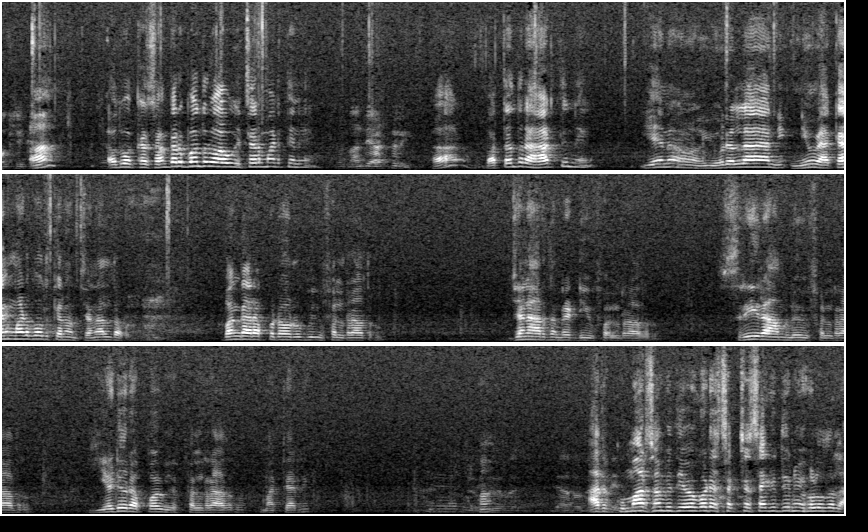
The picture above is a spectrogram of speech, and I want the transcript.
ಪಕ್ಷಕ್ಕೆ ಹಾಂ ಅದು ಕ ಸಂದರ್ಭ ಬಂದರೂ ಅವು ವಿಚಾರ ಮಾಡ್ತೀನಿ. ಹಾಂ ಬತ್ತಂದ್ರೆ ಹಾಡ್ತೀನಿ. ಏನು ಇವರೆಲ್ಲ ನೀವು ವ್ಯಾಖ್ಯಾನ ಮಾಡ್ಬೋದು ಕೆಲವೊಂದು ಚಾನಲ್ದವ್ರು. ಬಂಗಾರಪ್ಪನವರು ವಿಫಲರಾದರು. ಜನಾರ್ದನ್ ರೆಡ್ಡಿ ವಿಫಲರಾದರು. ಶ್ರೀರಾಮುಲು ವಿಫಲರಾದರು. ಯಡಿಯೂರಪ್ಪ ವಿಫಲರಾದರು. ಮತ್ತಾರ್ರಿ ಹಾಂ ಆದ್ರೆ ಕುಮಾರಸ್ವಾಮಿ ದೇವೇಗೌಡ ಸಕ್ಸಸ್ ಆಗಿದ್ದು ನೀವು ಹೇಳೋದಿಲ್ಲ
